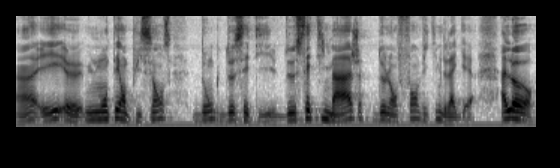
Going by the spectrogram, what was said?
hein, et euh, une montée en puissance donc de cette, de cette image de l'enfant victime de la guerre. Alors,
